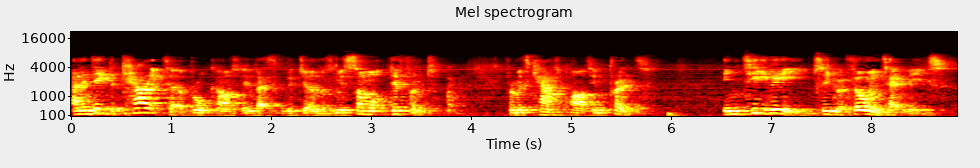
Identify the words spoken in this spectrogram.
And indeed, the character of broadcast investigative journalism is somewhat different from its counterpart in print. In TV, secret filming techniques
